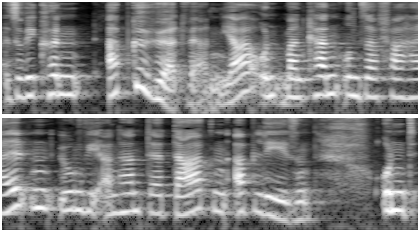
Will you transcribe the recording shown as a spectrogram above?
also wir können abgehört werden, ja, und man kann unser Verhalten irgendwie anhand der Daten ablesen. Und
